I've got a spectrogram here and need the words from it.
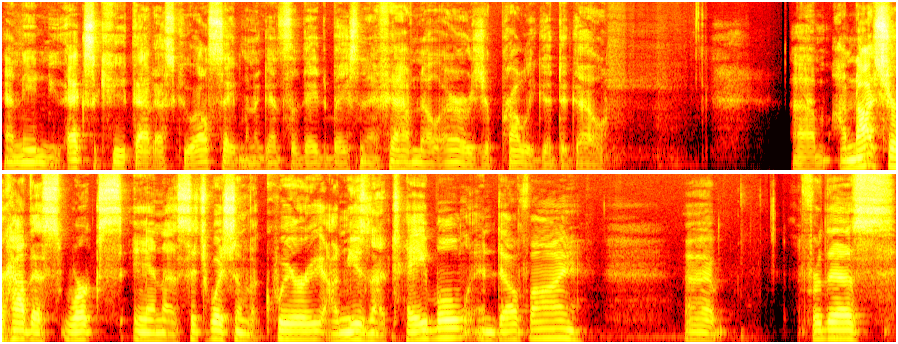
and then you execute that SQL statement against the database, and if you have no errors, you're probably good to go. Um, I'm not sure how this works in a situation of a query. I'm using a table in Delphi uh, for this.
